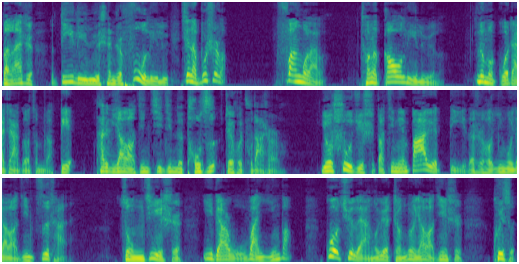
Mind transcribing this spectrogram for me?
本来是低利率甚至负利率，现在不是了，翻过来了，成了高利率了。那么国债价格怎么着跌？他这个养老金基金的投资这回出大事了。有数据是到今年八月底的时候，英国养老金资产总计是一点五万亿英镑。过去两个月，整个养老金是亏损，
